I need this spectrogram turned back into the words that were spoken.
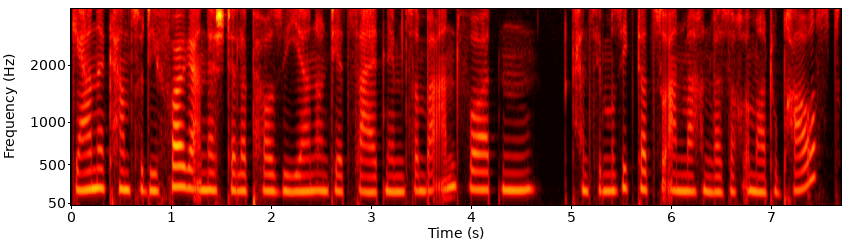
Gerne kannst du die Folge an der Stelle pausieren und dir Zeit nehmen zum Beantworten kannst dir Musik dazu anmachen, was auch immer du brauchst.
